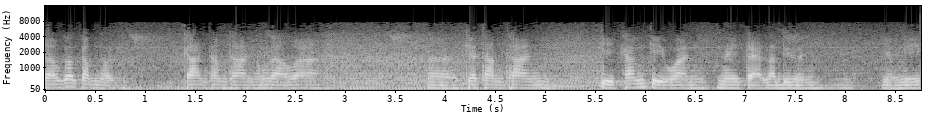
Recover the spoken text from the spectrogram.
เราก็กำหนดการทำทานของเราว่าจะทำทานกี่ครั้งกี่วันในแต่ละเดือนอย่างนี้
